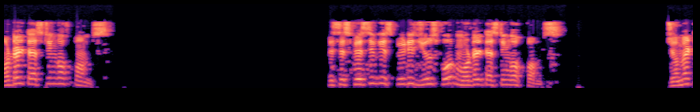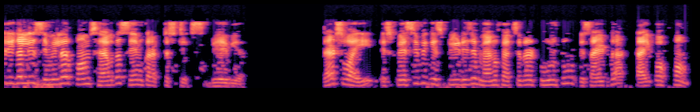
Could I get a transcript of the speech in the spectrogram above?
model testing of pumps this specific speed is used for model testing of pumps. Geometrically similar pumps have the same characteristics behavior. That's why specific speed is a manufacturer tool to decide the type of pump.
